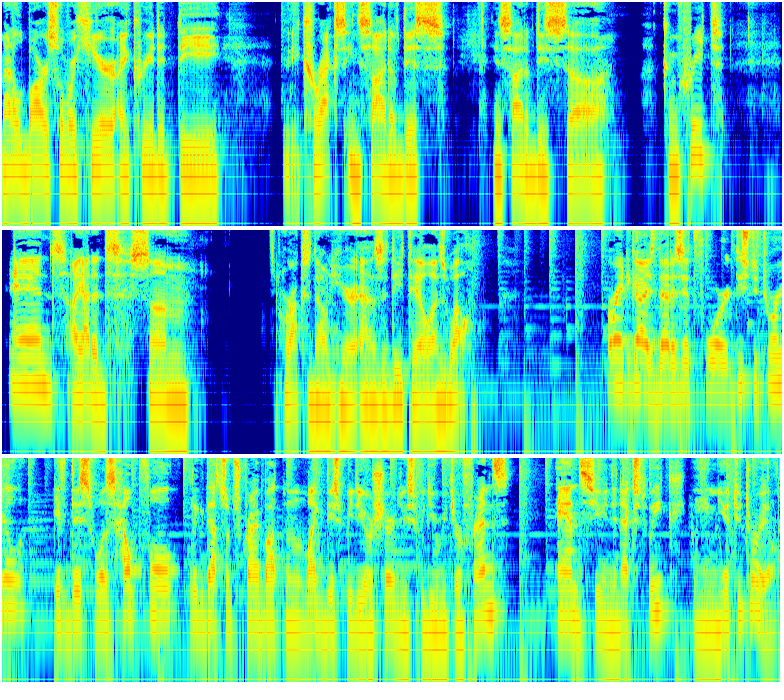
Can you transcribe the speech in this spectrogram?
metal bars over here. I created the the cracks inside of this inside of this uh, concrete, and I added some rocks down here as a detail as well. Alright guys, that is it for this tutorial. If this was helpful, click that subscribe button, like this video, share this video with your friends, and see you in the next week in new tutorial.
